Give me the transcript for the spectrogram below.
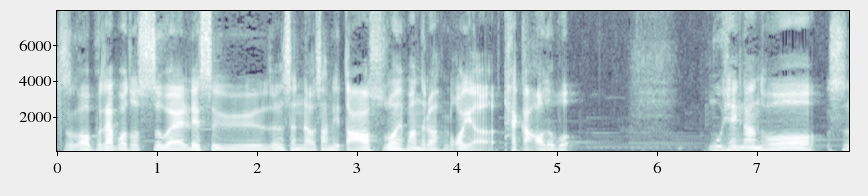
自个不再把它视为类似于人生路上的导师那样放的了，那又太高了不？我想讲，他是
